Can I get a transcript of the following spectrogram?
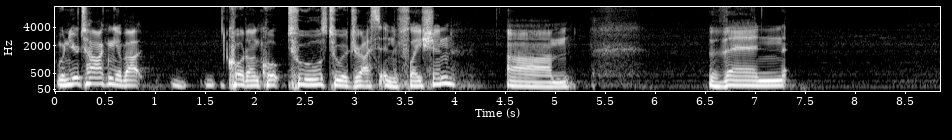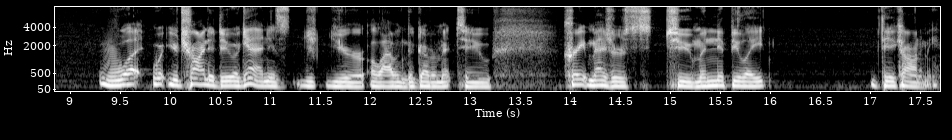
when you're talking about quote unquote tools to address inflation, um, then what what you're trying to do again is you- you're allowing the government to create measures to manipulate the economy,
